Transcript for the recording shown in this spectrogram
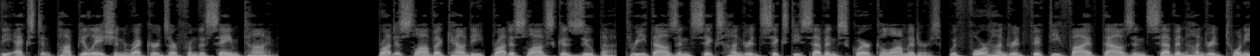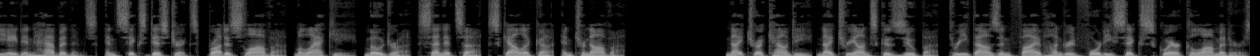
The extant population records are from the same time. Bratislava County Bratislavska Župa, 3667 square kilometers with 455,728 inhabitants and 6 districts: Bratislava, Malacky, Modra, Senica, Skalica, and Trnava. Nitra County Nitrianska Župa, 3,546 square kilometers,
